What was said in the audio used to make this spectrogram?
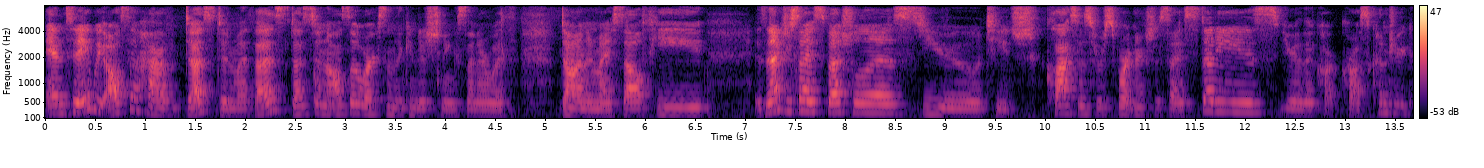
And today we also have Dustin with us. Dustin also works in the conditioning center with Dawn and myself. He is an exercise specialist. You teach classes for sport and exercise studies. You're the cross country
